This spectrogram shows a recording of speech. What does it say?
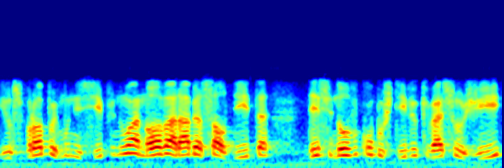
e os próprios municípios, numa nova Arábia Saudita desse novo combustível que vai surgir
